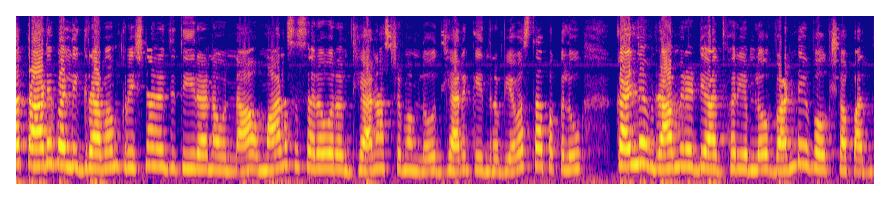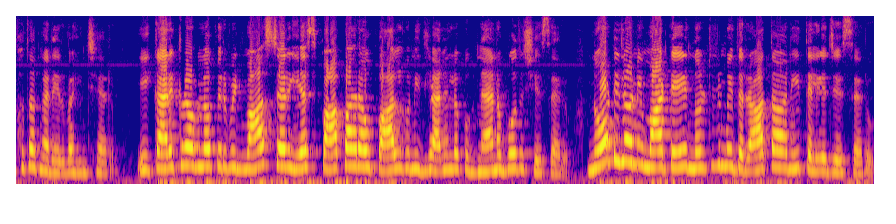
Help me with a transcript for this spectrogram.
జిల్లా తాడేపల్లి గ్రామం కృష్ణానది తీరాన ఉన్న మానస సరోవరం ధ్యానాశ్రమంలో ధ్యాన కేంద్రం వ్యవస్థాపకులు కళ్యం రామిరెడ్డి ఆధ్వర్యంలో వన్ డే వర్క్ షాప్ అద్భుతంగా నిర్వహించారు. ఈ కార్యక్రమంలో పిరమిడ్ మాస్టర్ ఎస్ పాపారావు పాల్గొని ధ్యానులకు జ్ఞానబోధ చేశారు. నోటిలోని మాటే నొటి మీద రాత అని తెలియజేశారు.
